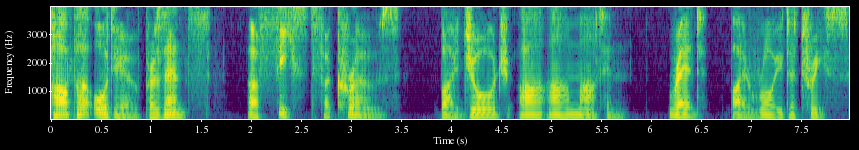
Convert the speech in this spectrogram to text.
Harper Audio presents A Feast for Crows by George R. R. Martin. Read by Roy Dotrice.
